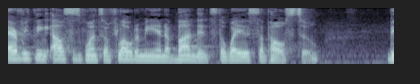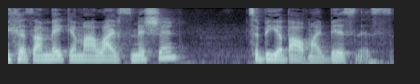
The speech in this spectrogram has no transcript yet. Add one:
everything else is going to flow to me in abundance the way it's supposed to. Because I'm making my life's mission to be about my business,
